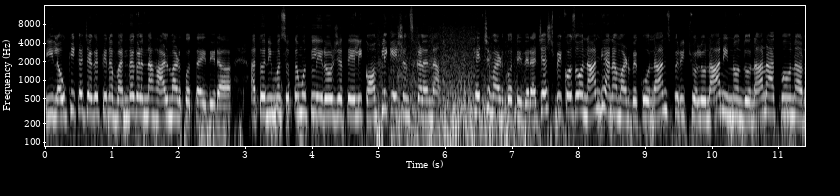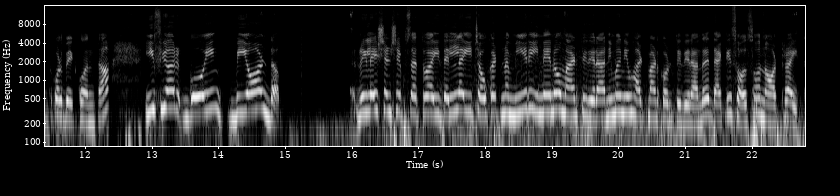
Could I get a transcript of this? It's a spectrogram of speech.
ಈ ಲೌಕಿಕ ಜಗತ್ತಿನ ಬಂಧಗಳನ್ನು ಹಾಳು ಮಾಡ್ಕೋತಾ ಇದ್ದೀರಾ, ಅಥವಾ ನಿಮ್ಮ ಸುತ್ತಮುತ್ತಲಿರೋರ ಜೊತೆಯಲ್ಲಿ ಕಾಂಪ್ಲಿಕೇಶನ್ಸ್ಗಳನ್ನು ಹೆಚ್ಚು ಮಾಡ್ಕೋತಿದ್ದೀರಾ? ಜಸ್ಟ್ ಬಿಕಾಸ್ ಓ, ನಾನು ಧ್ಯಾನ ಮಾಡಬೇಕು, ನಾನು ಸ್ಪಿರಿಚುವಲು ನಾನು ಇನ್ನೊಂದು, ನಾನು ಆತ್ಮವನ್ನು ಅರ್ಥಕೊಳ್ಬೇಕು ಅಂತ if you are going beyond the relationships ಅಥವಾ ಇದೆಲ್ಲ ಈ ಚೌಕಟ್ಟನ್ನ ಮೀರಿ ಇನ್ನೇನೋ ಮಾಡ್ತಿದ್ದೀರಾ, ನಿಮಗೆ ನೀವು ಹರ್ಟ್ ಮಾಡ್ಕೊಳ್ತಿದ್ದೀರಾ ಅಂದರೆ that is also not right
